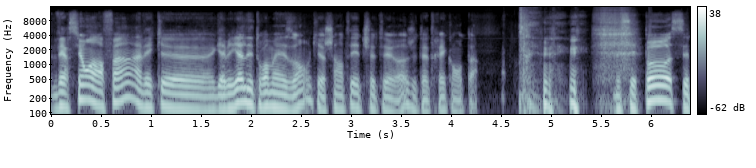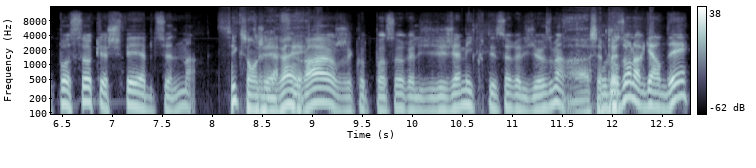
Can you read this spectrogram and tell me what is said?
version enfant avec euh, Gabriel des Trois Maisons qui a chanté, etc. J'étais très content. Mais c'est pas, c'est pas ça que je fais habituellement. Tu sais que son gérant? J'écoute pas ça religieusement. J'ai jamais écouté ça religieusement. Ah, Aujourd'hui, on le regardait,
